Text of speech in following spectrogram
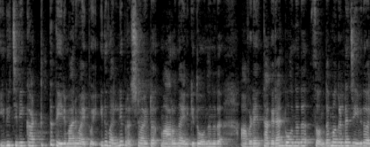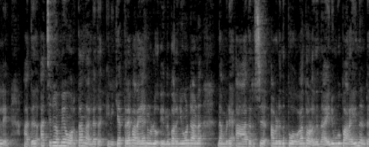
ഇതിച്ചിരി കടുത്ത തീരുമാനമായിപ്പോയി. ഇത് വലിയ പ്രശ്നമായിട്ട് മാറുന്ന എനിക്ക് തോന്നുന്നത്. അവിടെ തകരാൻ പോകുന്നത് സ്വന്തം മകളുടെ ജീവിതമല്ലേ? അത് അച്ഛനും അമ്മയും ഓർത്താൻ നല്ലത്. എനിക്ക് അത്രേ പറയാനുള്ളൂ എന്ന് പറഞ്ഞുകൊണ്ടാണ് നമ്മുടെ ആദർശ് അവിടെ നിന്ന് പോകാൻ തുടങ്ങുന്നത്. അതിനു മുമ്പ് പറയുന്നുണ്ട്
